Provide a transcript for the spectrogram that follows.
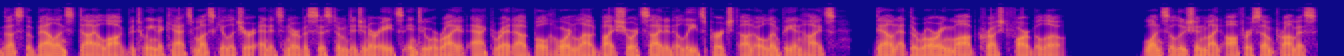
Thus the balanced dialogue between a cat's musculature and its nervous system degenerates into a riot act read out bullhorn loud by short-sighted elites perched on Olympian heights, down at the roaring mob crushed far below. One solution might offer some promise,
